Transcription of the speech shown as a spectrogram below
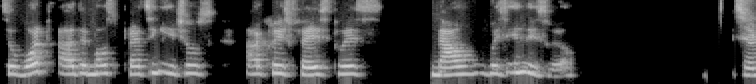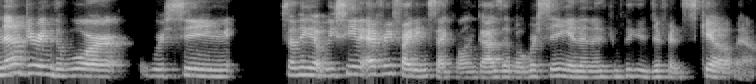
So, what are the most pressing issues ACRI is faced with now within Israel? So, now during the war, we're seeing something that we see in every fighting cycle in Gaza, but we're seeing it in a completely different scale now.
